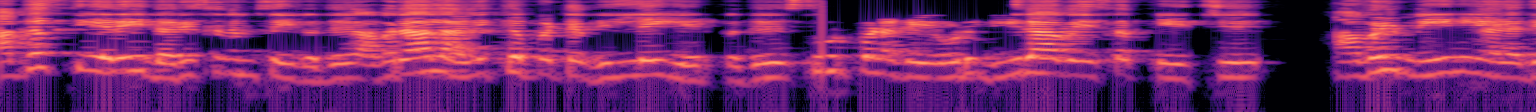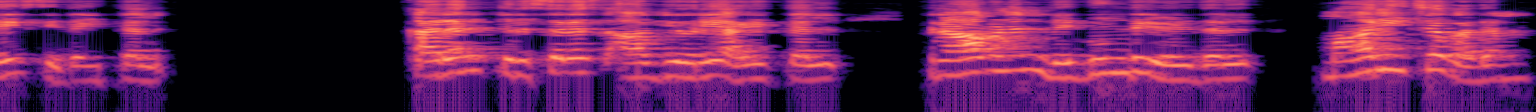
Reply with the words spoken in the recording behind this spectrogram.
அகஸ்தியரை தரிசனம் செய்வது. அவரால் அளிக்கப்பட்ட வில்லை ஏற்பது. சூர்பனகையோடு வீராவேச பேச்சு. அவள் மேனி அழகை சிதைத்தல். கரண் திருசரஸ் ஆகியோரை அழித்தல். ராவணன் வெகுண்டு எழுதல். மாரீச்ச வதம்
